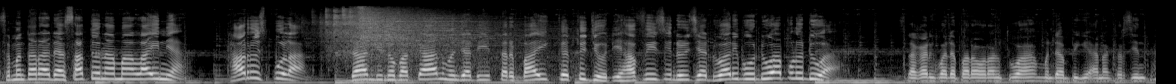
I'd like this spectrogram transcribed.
Sementara ada satu nama lainnya harus pulang dan dinobatkan menjadi terbaik ketujuh di Hafiz Indonesia 2022. Silakan kepada para orang tua mendampingi anak tercinta.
